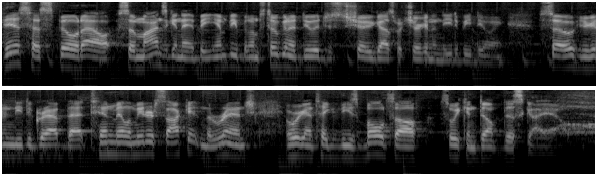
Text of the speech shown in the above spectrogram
this has spilled out, so mine's gonna be empty, but I'm still gonna do it just to show you guys what you're gonna need to be doing. So you're gonna need to grab that 10 millimeter socket and the wrench, and we're gonna take these bolts off so we can dump this guy out.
